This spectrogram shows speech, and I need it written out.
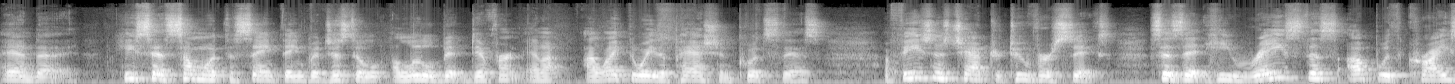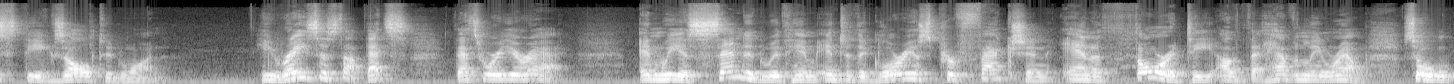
And uh, he says somewhat the same thing, but just a, a little bit different. And I, I like the way the Passion puts this. Ephesians chapter 2, verse 6 says that he raised us up with Christ, the exalted one. He raised us up. That's, that's where you're at. And we ascended with him into the glorious perfection and authority of the heavenly realm. So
